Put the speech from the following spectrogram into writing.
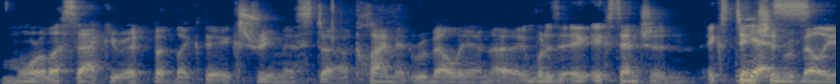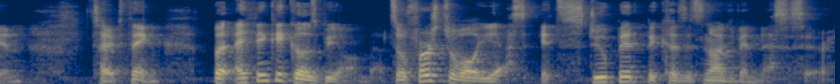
more or less accurate, but like the extremist uh, climate rebellion, uh, what is it, extension, extinction Yes. rebellion type thing. But I think it goes beyond that. So first of all, yes, it's stupid because it's not even necessary.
